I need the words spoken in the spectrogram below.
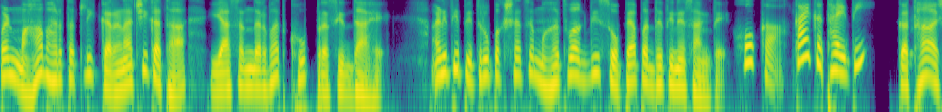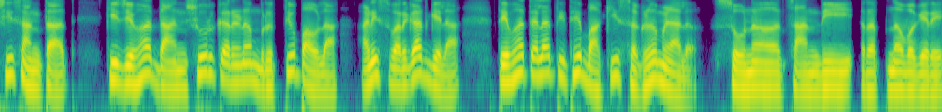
पण महाभारतातली कर्णाची कथा या संदर्भात खूप प्रसिद्ध आहे आणि ती पितृपक्षाचं महत्त्व अगदी सोप्या पद्धतीने सांगते. हो का? काय कथा आहे ती? कथा अशी सांगतात की जेव्हा दानशूर कर्ण मृत्यू पावला आणि स्वर्गात गेला तेव्हा त्याला तिथे बाकी सगळं मिळालं. सोनं चांदी रत्न वगैरे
